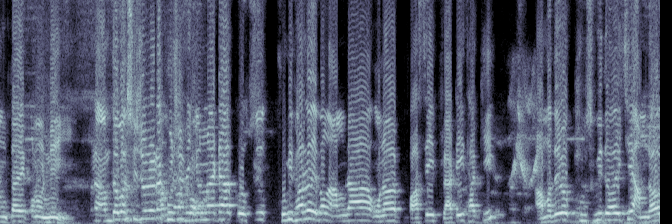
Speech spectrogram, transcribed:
আমতায় কোনো নেই। মানে আমদাবাসীর জন্য এটা খুশির জন্য এটা খুবই ভালো এবং আমরা ওনার পাশেই ফ্ল্যাটেই থাকি। আমাদেরও খুব সুবিধা হয়েছে। আমরাও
